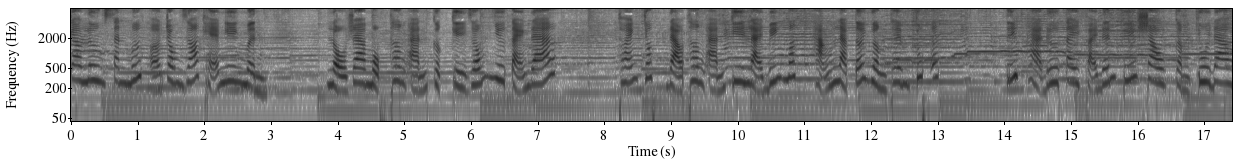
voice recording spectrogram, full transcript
Cao lương xanh mướt ở trong gió khẽ nghiêng mình, Lộ ra một thân ảnh cực kỳ giống như tảng đá. Thoáng chút đạo thân ảnh kia lại biến mất, Hẳn là tới gần thêm chút ít. Tiết Hà đưa tay phải đến phía sau, cầm chui đao.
